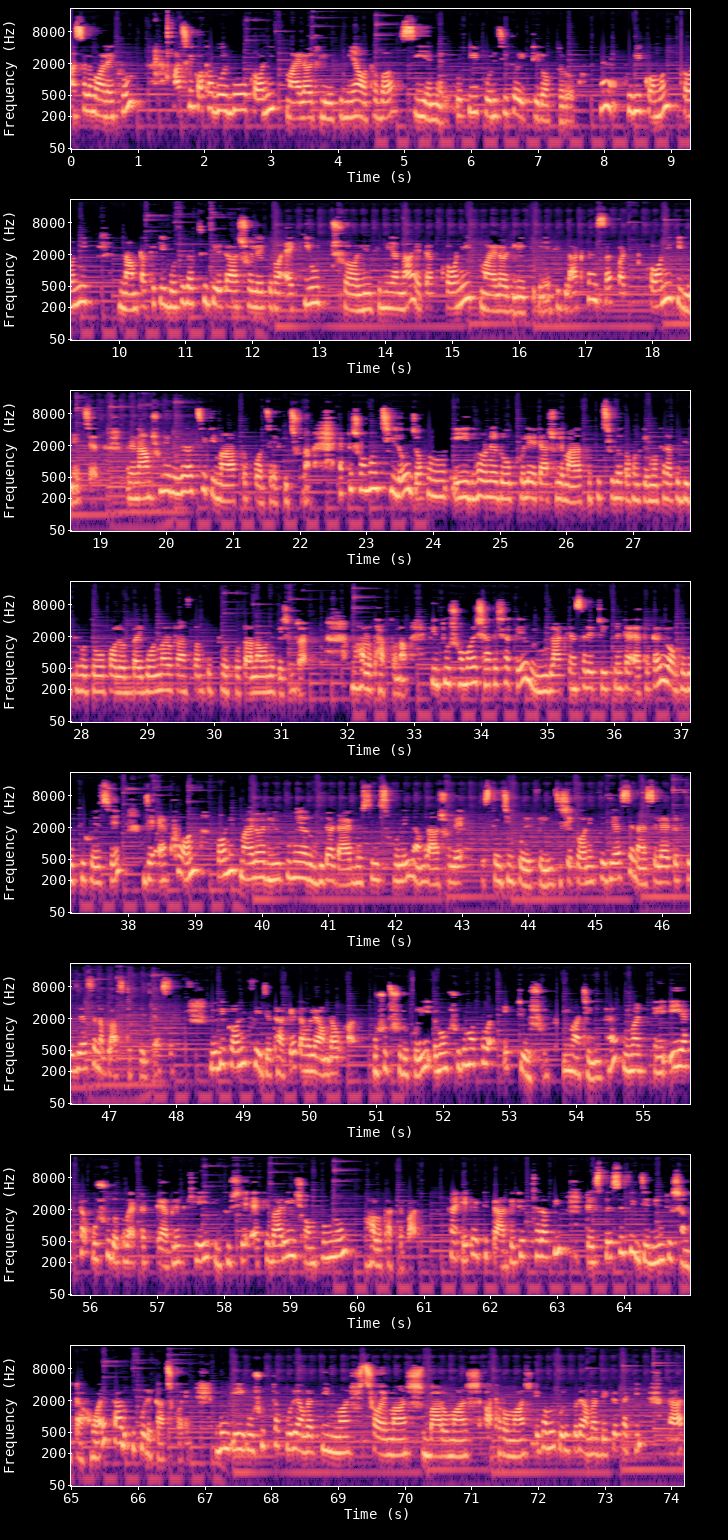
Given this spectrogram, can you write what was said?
আসসালামু আলাইকুম। আজকে কথা বলব ক্রনিক মাইলয়েড লিউকেমিয়া অথবা সিএমএল অতি পরিচিত একটি রক্তরোগ। হ্যাঁ খুবই কমন ক্রনিক নামটা থেকে বোঝা যাচ্ছে যে এটা আসলে কোনো অ্যাকিউট লিউকেমিয়া না, এটা ক্রনিক মাইলয়েড লিউকেমিয়া এটি blood cancer but chronic in nature মানে নাম শুনে বোঝা যাচ্ছে এটি মারাত্মক পর্যায়ের কিছু না। একটা সময় ছিল যখন এই ধরনের রোগ হলে এটা আসলে মারাত্মকই ছিল, তখন কেমোথেরাপি দিতে হতো ফলোড বাই বোন মারো ট্রান্সপ্লান্ট করতে হতো, তা না হলে পেশেন্টরা ভালো থাকতো না। কিন্তু সময়ের সাথে সাথে ব্লাড ক্যান্সারের ট্রিটমেন্টটা এতটাই অগ্রগতি হয়েছে যে এখন ক্রনিক মাইলয়েড লিউকুমিয়া রোগীরা ডায়াগনোসিস হলেই আমরা আসলে স্টেজিং করে ফেলি যে সে ক্রনিক ফেজে আছে না অ্যাসিলাইটেড ফেজে আছে না প্লাস্টিক ফেজে আছে। যদি ক্রনিক ফেজে থাকে তাহলে আমরা ওষুধ শুরু করি এবং শুধুমাত্র একটি ওষুধ ইমাটিনিব হ্যাঁ? এই একটা ওষুধ অথবা একটা ট্যাবলেট খেয়েই কিন্তু সে একেবারেই সম্পূর্ণ ভালো থাকতে পারে। হ্যাঁ এটা একটি টার্গেটেড থেরাপি এটা স্পেসিফিক যে নিউট্রিশনটা হয়, তার উপরে কাজ করে। এবং এই ওষুধটা করে আমরা তিন মাস, ছয় মাস, বারো মাস, আঠারো মাস, এভাবে করে করে আমরা দেখতে থাকি তার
